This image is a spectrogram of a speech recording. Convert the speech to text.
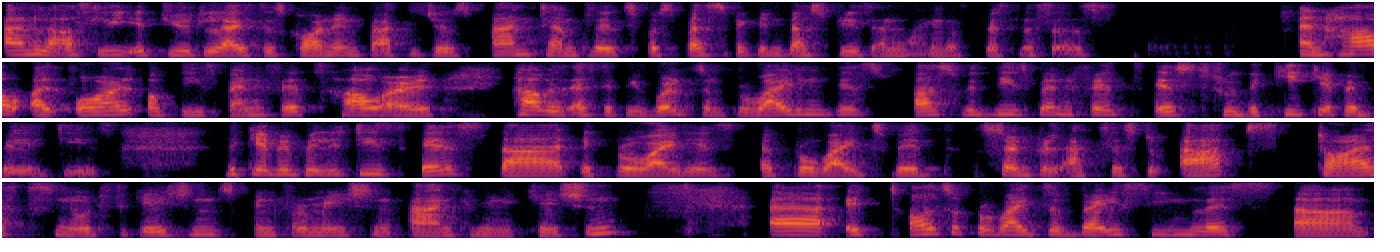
And lastly, it utilizes content packages and templates for specific industries and line of businesses. And how are all of these benefits, how are how is SAP Workzone providing this us with these benefits is through the key capabilities. The capabilities is that it provides, uh, provides with central access to apps, tasks, notifications, information, and communication. Uh, it also provides a very seamless um,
